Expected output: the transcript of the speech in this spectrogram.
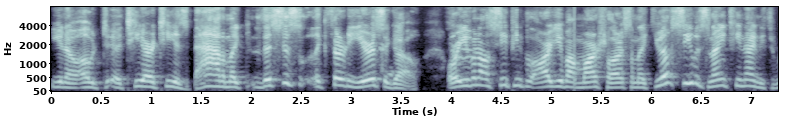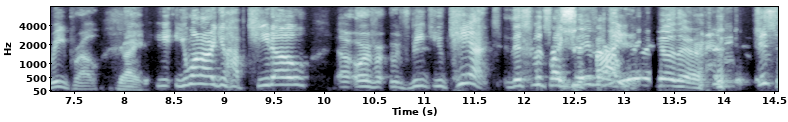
you know, oh, TRT is bad. I'm like, this is like 30 years ago. Or even I'll see people argue about martial arts. I'm like, UFC was 1993, bro. Right. You, you want to argue Hapkido uh, or, or, you can't. This was like go there. just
